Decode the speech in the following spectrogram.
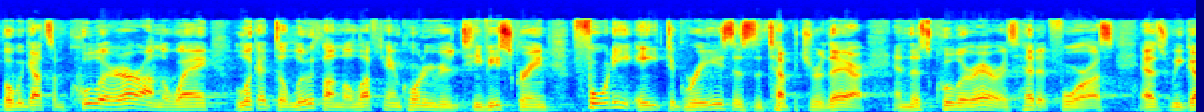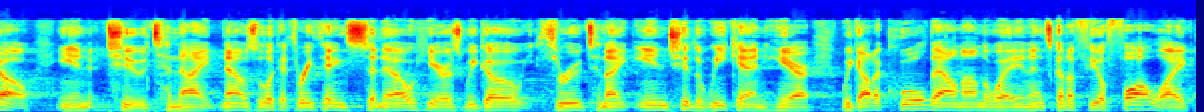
but we got some cooler air on the way. Look at Duluth on the left-hand corner of your TV screen. 48 degrees is the temperature there, and this cooler air is headed for us as we go into tonight. Now, as we look at three things to know here as we go through tonight into the weekend here, we got a cool down on the way, and it's going to feel fall-like,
